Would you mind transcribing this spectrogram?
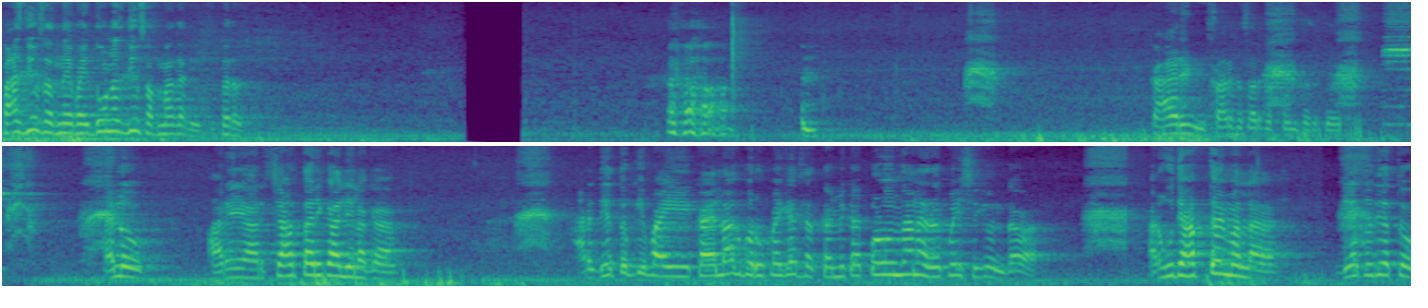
पाच दिवसात नाही बाई दोनच दिवसात मागा दे परत. काय रे सारखं सारखं फोन करतोय. हॅलो अरे यार चार तारीख आलेला का? अरे देतो की बाई काय लाखभर रुपये घेतलात का? मी काय पळून जाणार आहे पैसे घेऊन दावा. अरे उद्या हप्ता आहे मला. देतो देतो.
